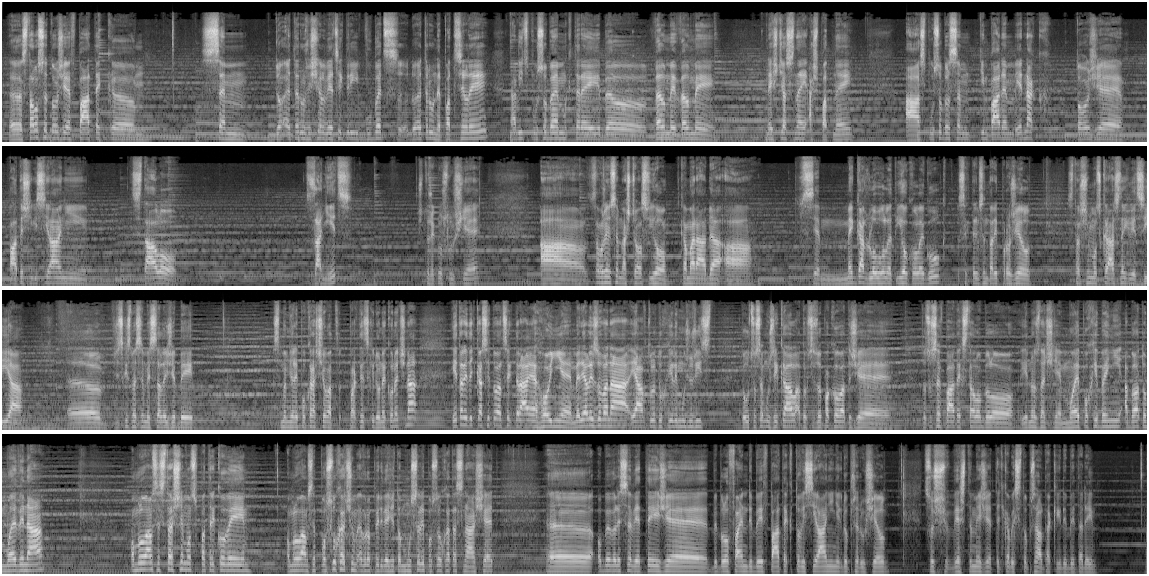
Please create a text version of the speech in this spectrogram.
Eh, stalo se to, že v pátek ehm, jsem do éteru řešil věci, které vůbec do éteru nepatřily, navíc způsobem, který byl velmi, velmi nešťastný a špatný. A způsobil jsem tím pádem jednak to, že páteční vysílání stálo za nic, že to řeknu slušně. A samozřejmě jsem naštval svého kamaráda a prostě mega dlouholetýho kolegu, se kterým jsem tady prožil strašně moc krásných věcí a e, vždycky jsme si mysleli, že by jsme měli pokračovat prakticky do nekonečna. Je tady teďka situace, která je hojně medializovaná. Já v tuto chvíli můžu říct to, co jsem už říkal, a to chci zopakovat, že to, co se v pátek stalo, bylo jednoznačně moje pochybení a byla to moje vina. Omlouvám se strašně moc Patrikovi, omlouvám se posluchačům Evropy 2, že to museli poslouchat a snášet. E, objevily se věty, že by bylo fajn, kdyby v pátek to vysílání někdo přerušil, což věřte mi, že teďka bych si to přál taky, kdyby tady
